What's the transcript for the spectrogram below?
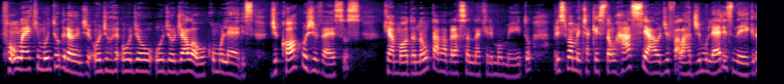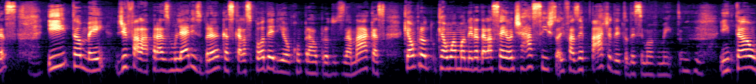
foi um leque muito grande, onde eu, onde eu, onde eu dialogo com mulheres de corpos diversos, que a moda não estava abraçando naquele momento, principalmente a questão racial de falar de mulheres negras Sim. e também de falar para as mulheres brancas que elas poderiam comprar o produto da marcas, que é, um, que é uma maneira dela ser antirracista e fazer parte dentro desse movimento. Uhum. Então,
